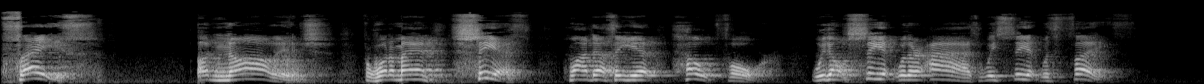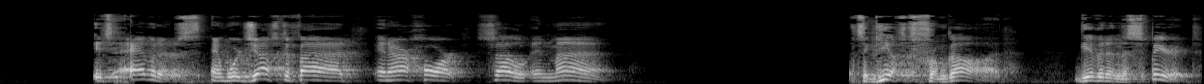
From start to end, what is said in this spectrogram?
Faith, a knowledge for what a man seeth, why doth he yet hope for? We don't see it with our eyes, we see it with faith. It's evidence, and we're justified in our heart, soul, and mind. It's a gift from God, given in the Spirit.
